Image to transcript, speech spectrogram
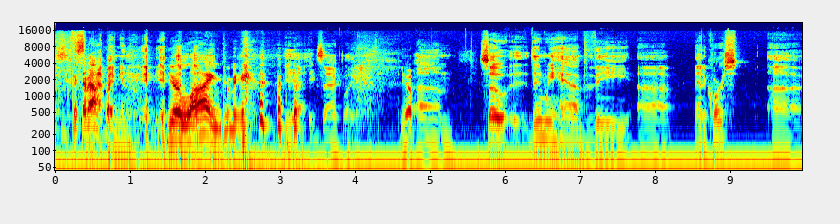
Sticking out, flapping and You're lying to me. yeah, exactly. yep. Um, so uh, then we have the, uh, and of course, uh,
